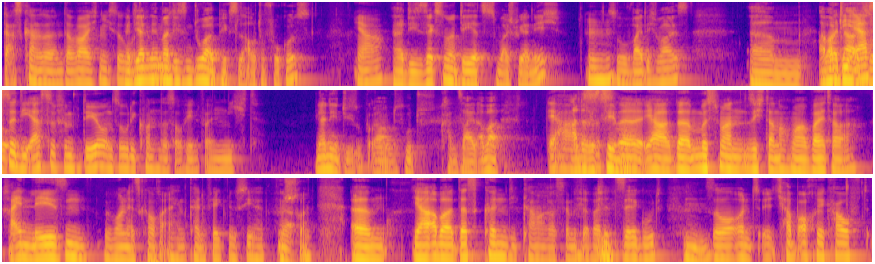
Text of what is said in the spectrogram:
Das kann sein, da war ich nicht so. Ja, die hatten immer diesen Dual-Pixel-Autofokus. Ja. Äh, die 600D jetzt zum Beispiel ja nicht, Mhm. soweit ich weiß. Ähm, aber klar, die erste, So, die erste 5D und so, die konnten das auf jeden Fall nicht. ja, nee, die, Super ja, gut. gut. kann sein. Aber Ja, Anderes ist, Thema. Äh, ja, da muss man sich dann noch mal weiter reinlesen. Wir wollen jetzt auch eigentlich keine Fake News hier verstreuen. Ja, ähm, ja aber das können die Kameras ja mittlerweile sehr gut. Mhm. So, und ich habe auch gekauft,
